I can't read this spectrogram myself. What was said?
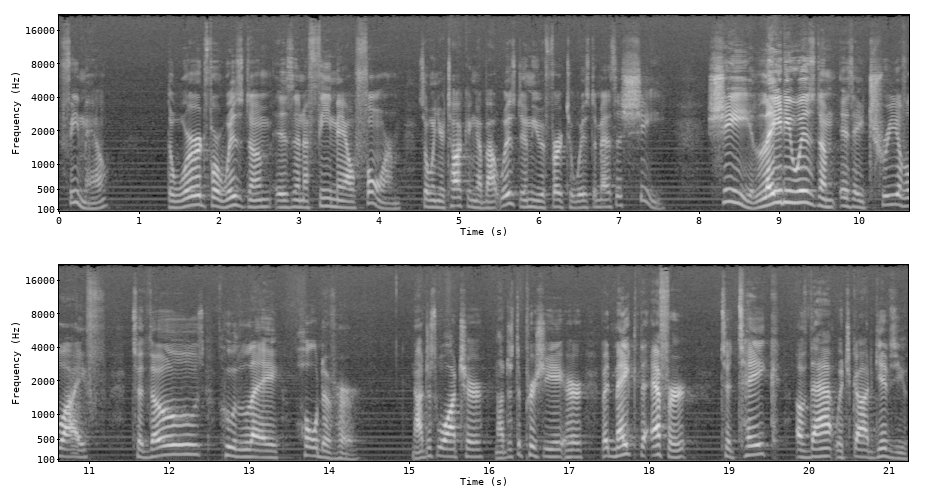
female. The word for wisdom is in a female form. So when you're talking about wisdom, you refer to wisdom as a she. She, Lady Wisdom, is a tree of life to those who lay hold of her. Not just watch her, not just appreciate her, but make the effort to take of that which God gives you.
